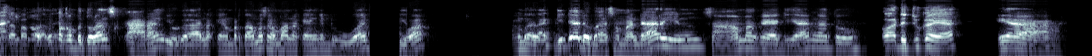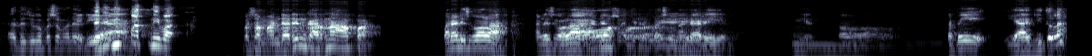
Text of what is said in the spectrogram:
bahasa itu, Bapak. itu kebetulan sekarang juga anak yang pertama sama anak yang kedua dua tambah lagi dia ada bahasa Mandarin sama kayak Giana tuh. Oh, ada juga ya? Iya, Ada juga bahasa Mandarin. Jadi Jadi, ya- empat nih, Pak. Bahasa Mandarin karena apa? Pada di sekolah, ada sekolah ada Oh, pelajaran sekolah, bahasa iya, iya. Mandarin. Hmm. Gitu. Tapi ya gitulah,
